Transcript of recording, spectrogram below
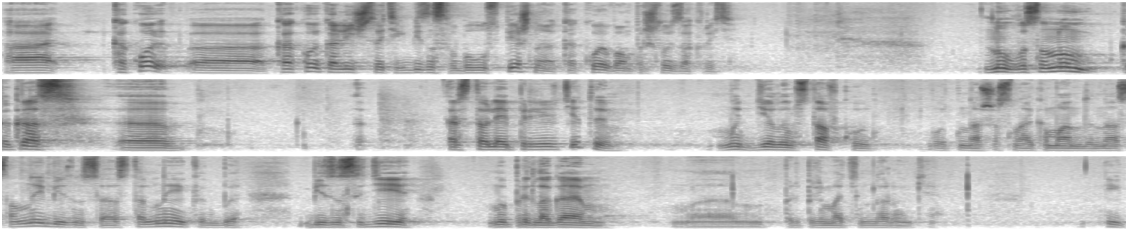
А какой, э, какое количество этих бизнесов было успешно, какое вам пришлось закрыть? Ну, в основном как раз э, расставляя приоритеты, мы делаем ставку вот наша основная команда на основные бизнесы, а остальные как бы бизнес-идеи мы предлагаем э, предпринимателям на рынке. И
